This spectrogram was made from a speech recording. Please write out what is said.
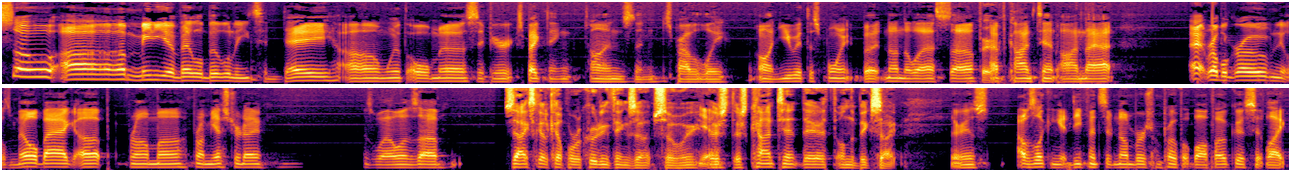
So, uh, media availability today um, with Ole Miss. If you're expecting tons, then it's probably on you at this point. But nonetheless, uh, have content on that at Rebel Grove. Neil's mailbag up from uh, from yesterday, as well as uh, Zach's got a couple recruiting things up. So yeah. there's there's content there on the big site. There is. I was looking at defensive numbers from Pro Football Focus at like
